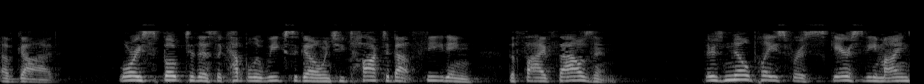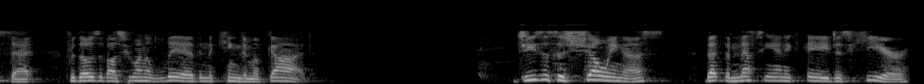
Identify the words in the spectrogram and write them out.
of God. Lori spoke to this a couple of weeks ago when she talked about feeding the 5,000. There's no place for a scarcity mindset for those of us who want to live in the kingdom of God. Jesus is showing us that the messianic age is here,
